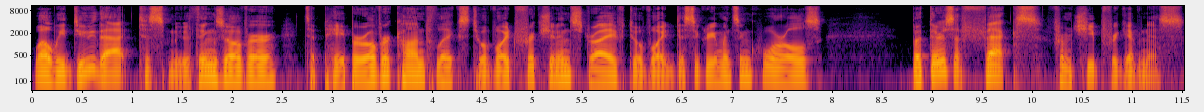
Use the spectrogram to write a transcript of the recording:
Well, we do that to smooth things over, to paper over conflicts, to avoid friction and strife, to avoid disagreements and quarrels. But there's effects from cheap forgiveness.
